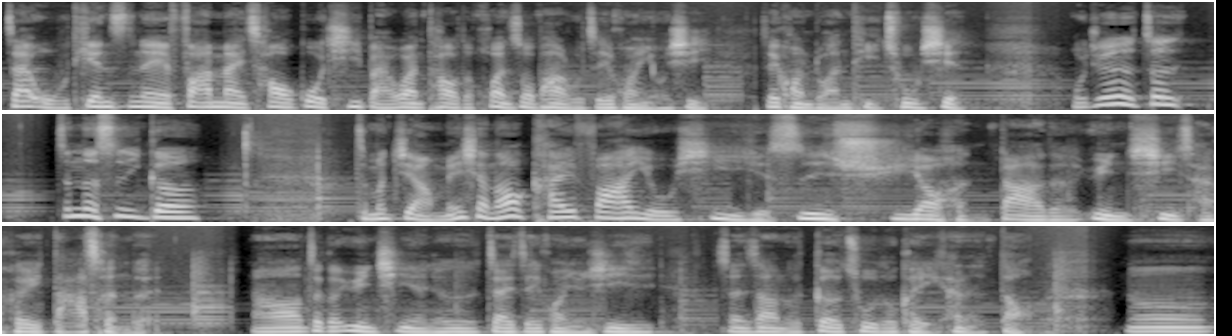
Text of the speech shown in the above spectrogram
在五天之内贩卖超过七百万套的《幻兽帕鲁》这一款游戏，这款软体出现。我觉得这真的是一个怎么讲？没想到开发游戏也是需要很大的运气才可以达成的。然后这个运气呢，就是在这款游戏身上的各处都可以看得到。嗯。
